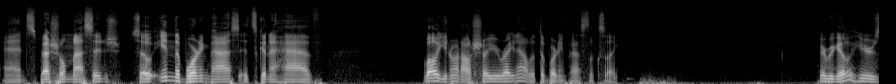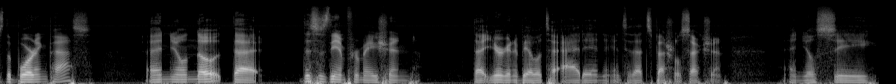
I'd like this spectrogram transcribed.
And special message. So in the boarding pass, it's going to have, well, you know what? I'll show you right now what the boarding pass looks like. Here we go. Here's the boarding pass. And you'll note that this is the information that you're going to be able to add in into that special section. And you'll see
